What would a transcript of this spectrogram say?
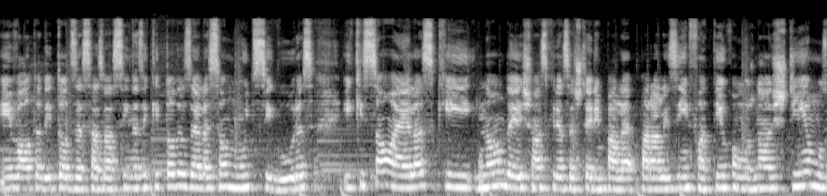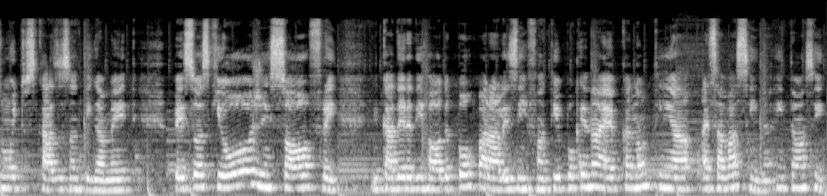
em volta de todas essas vacinas e que todas elas são muito seguras e que são elas que não deixam as crianças terem paralisia infantil, como nós tínhamos muitos casos antigamente, pessoas que hoje sofrem em cadeira de roda por paralisia infantil, porque na época não tinha essa vacina. Então, assim,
